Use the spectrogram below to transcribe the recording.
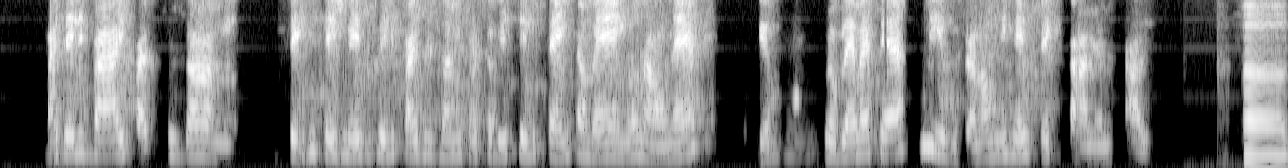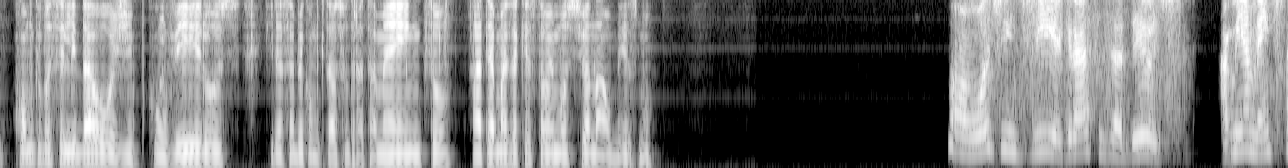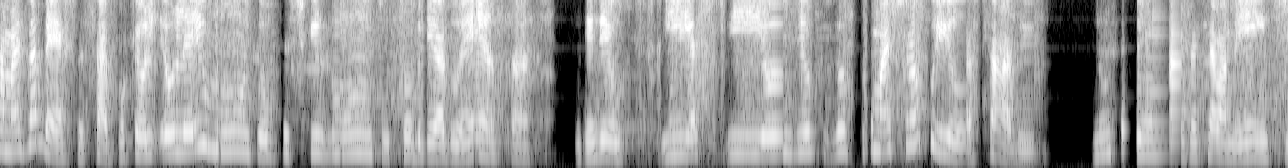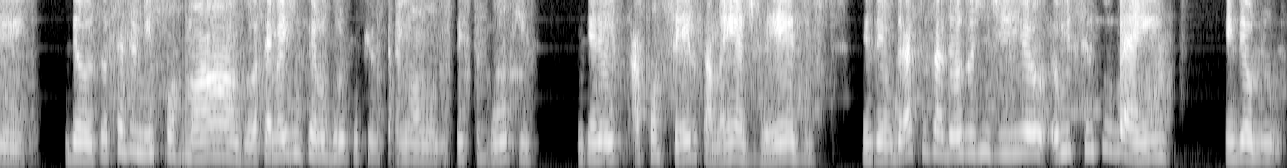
Mas ele vai, faz o exame. Seis em seis meses ele faz o exame para saber se ele tem também ou não, né? Porque o problema é ter comigo, para não me reinfectar, né, no caso. Uh, como que você lida hoje com o vírus? Queria saber como que está o seu tratamento, até mais a questão emocional mesmo. Bom, hoje em dia, graças a Deus, a minha mente está mais aberta, sabe? Porque eu, eu, leio muito, eu pesquiso muito sobre a doença, entendeu? E, e hoje em dia eu, eu fico mais tranquila, sabe? Não tenho mais aquela mente entendeu? Eu estou sempre me informando, até mesmo pelo grupo que eu tenho no Facebook, entendeu? E aconselho também, às vezes, entendeu? Graças a Deus, hoje em dia, eu, eu me sinto bem, entendeu? Eu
